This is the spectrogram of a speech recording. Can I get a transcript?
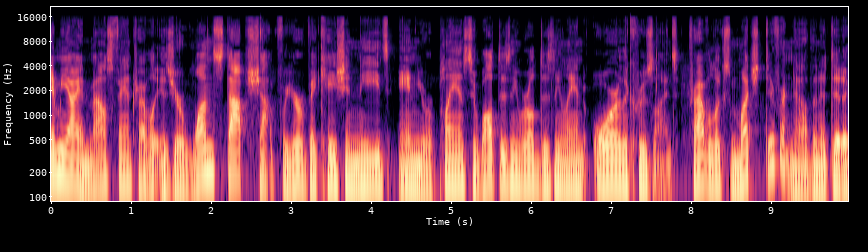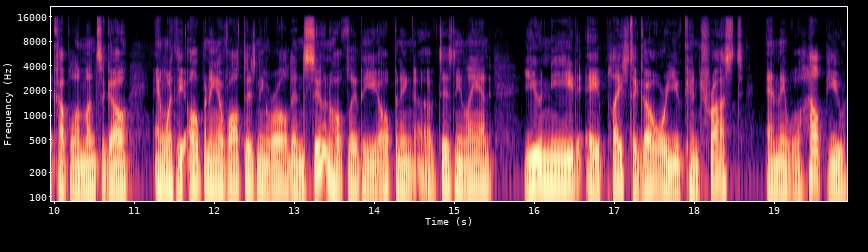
MEI and Mouse Fan Travel is your one stop shop for your vacation needs and your plans to Walt Disney World, Disneyland, or the cruise lines. Travel looks much different now than it did a couple of months ago, and with the opening of Walt Disney World and soon, hopefully, the opening of Disneyland, you need a place to go where you can trust and they will help you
